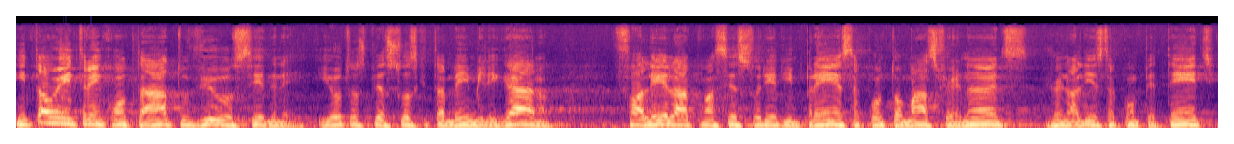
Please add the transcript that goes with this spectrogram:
Então eu entrei em contato, viu, Sidney, e outras pessoas que também me ligaram, falei lá com a assessoria de imprensa, com Tomás Fernandes, jornalista competente,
